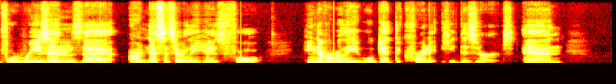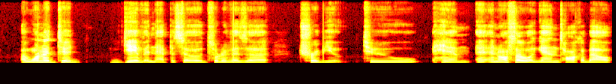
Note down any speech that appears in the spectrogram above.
for reasons that aren't necessarily his fault, he never really will get the credit he deserves. And I wanted to give an episode sort of as a tribute to him and also again talk about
